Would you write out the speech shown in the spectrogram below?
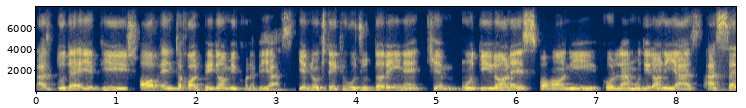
از دو دهه پیش آب انتقال پیدا می‌کنه به یزد. یه نکته که وجود داره اینه که مدیران اصفهانی کلا مدیران یزد از سر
